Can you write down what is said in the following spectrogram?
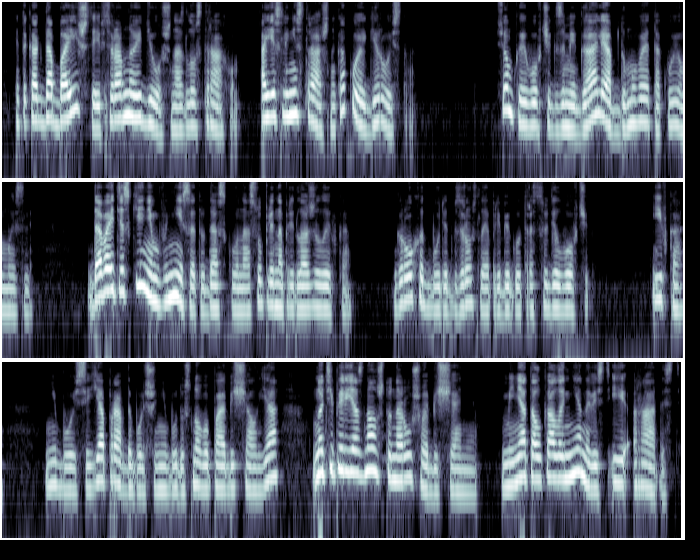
— это когда боишься и все равно идешь, на зло страху. А если не страшно, какое геройство?» Семка и Вовчик замигали, обдумывая такую мысль. «Давайте скинем вниз эту доску», — насупленно предложил Ивка. Грохот будет, взрослые прибегут, рассудил Вовчик. Ивка, не бойся, я правда больше не буду, снова пообещал я, но теперь я знал, что нарушу обещание. Меня толкала ненависть и радость.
